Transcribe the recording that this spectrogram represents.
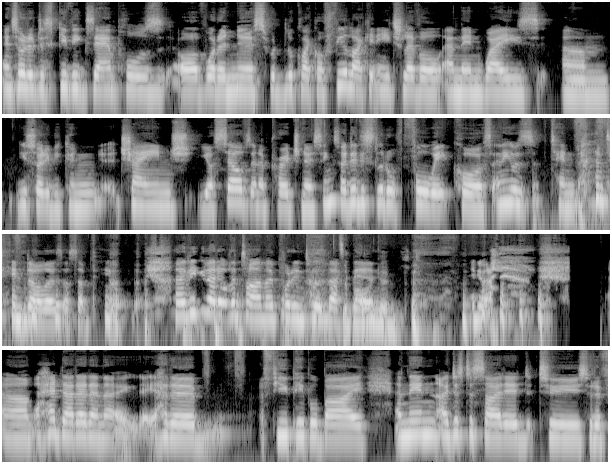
and sort of just give examples of what a nurse would look like or feel like in each level, and then ways um, you sort of you can change yourselves and approach nursing. So I did this little four week course. I think it was ten dollars or something. I think about all the time I put into it back then. anyway. Um, I had that and I had a, a few people buy, and then I just decided to sort of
